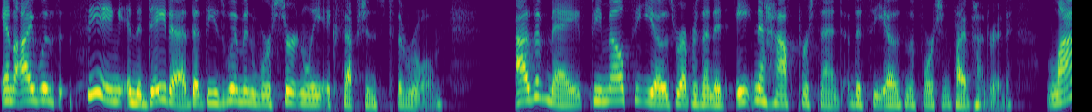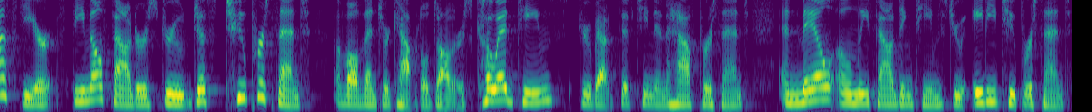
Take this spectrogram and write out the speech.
And I was seeing in the data that these women were certainly exceptions to the rule. As of May, female CEOs represented 8.5% of the CEOs in the Fortune 500. Last year, female founders drew just 2% of all venture capital dollars. Co ed teams drew about 15.5%, and male only founding teams drew 82%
